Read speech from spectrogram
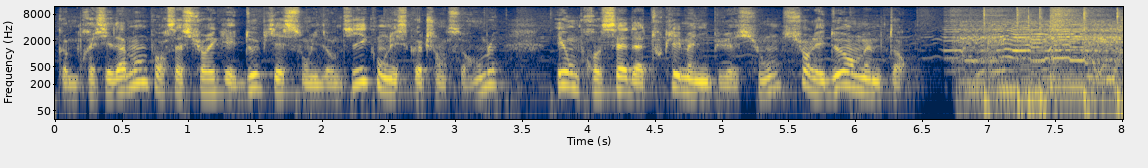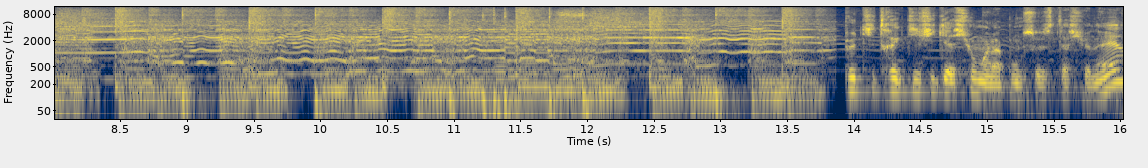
Comme précédemment, pour s'assurer que les deux pièces sont identiques, on les scotche ensemble, et on procède à toutes les manipulations sur les deux en même temps. Petite rectification à la ponceuse stationnaire,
